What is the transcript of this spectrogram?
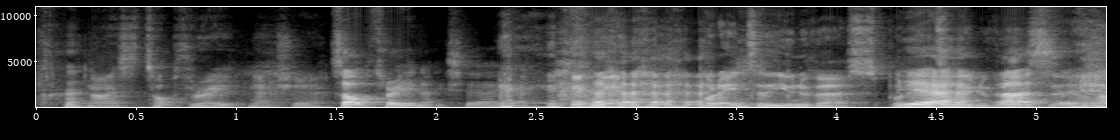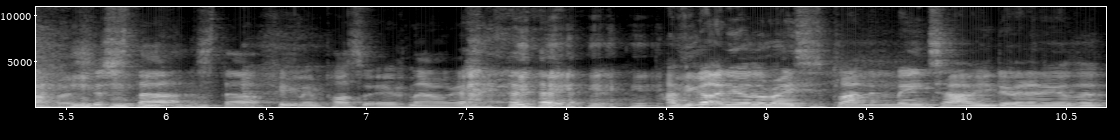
nice. Top three next year. Top three next year. Yeah. Put it into the universe. Put it into the yeah, universe. that's It'll happen. Just start start feeling positive now. Yeah. Have you got any other races planned in the meantime? Are you doing any other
